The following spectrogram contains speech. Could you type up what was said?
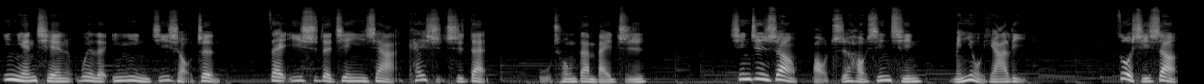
一年前，为了因应肌少症，在医师的建议下开始吃蛋，补充蛋白质。”心境上保持好心情，没有压力；作息上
